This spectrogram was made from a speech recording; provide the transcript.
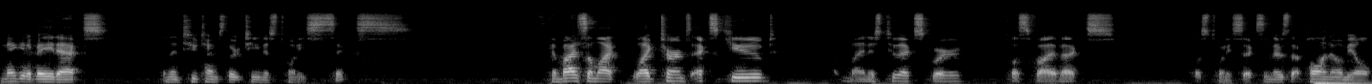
negative 8x, and then 2 times 13 is 26. Combine some like, like terms, x cubed minus 2x squared plus 5x plus 26. And there's that polynomial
